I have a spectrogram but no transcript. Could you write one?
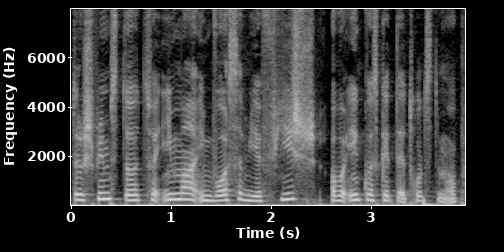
Du schwimmst da zwar immer im Wasser wie ein Fisch, aber irgendwas geht dir trotzdem ab.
